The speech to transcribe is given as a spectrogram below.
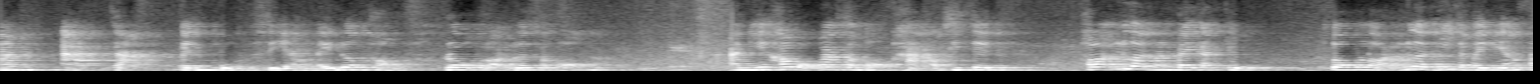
นั้นอาจจะเป็นกลุ่มเสี่ยงในเรื่องของโรคหลอดเลือดสมอง อันนี้เขาบอกว่าสมองขาดออกซิเจน เพราะเลือดมันไปกระจุกตรงหลอดเลือดที่จะไปเลี้ยงส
